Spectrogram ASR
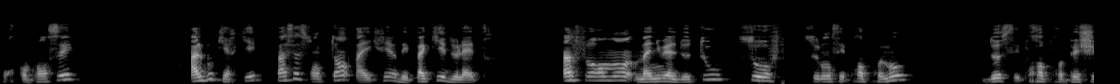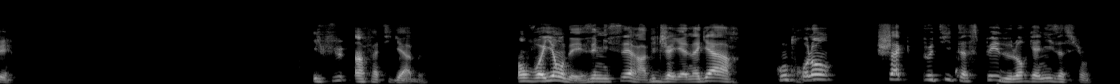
Pour compenser, Albuquerque passa son temps à écrire des paquets de lettres, informant Manuel de tout, sauf, selon ses propres mots, de ses propres péchés. Il fut infatigable, envoyant des émissaires à Vijayanagar, contrôlant chaque petit aspect de l'organisation.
